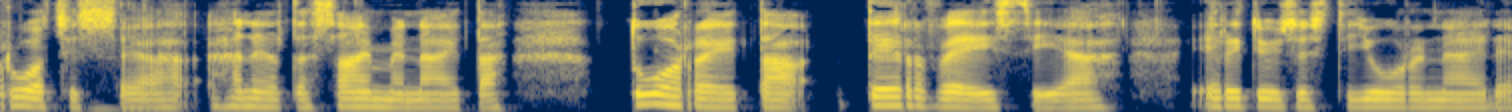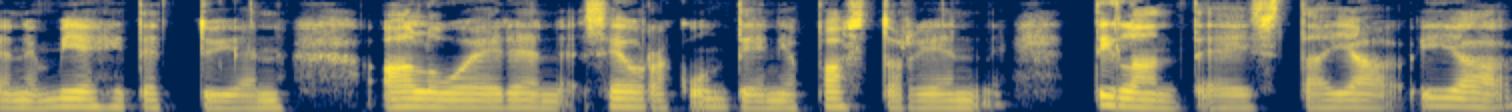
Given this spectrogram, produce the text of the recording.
Ruotsissa ja häneltä saimme näitä tuoreita terveisiä erityisesti juuri näiden miehitettyjen alueiden seurakuntien ja pastorien tilanteista ja, ja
